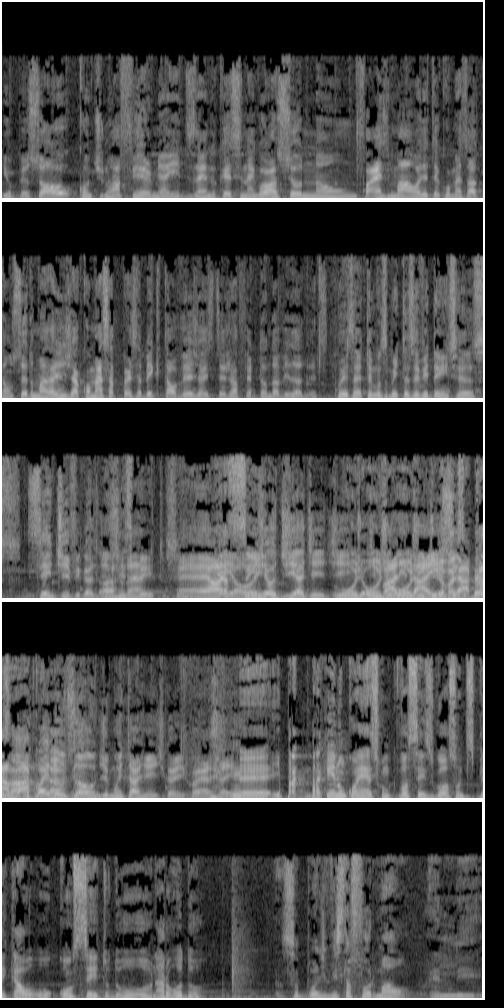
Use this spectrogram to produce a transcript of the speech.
E o pessoal continua firme aí dizendo que esse negócio não faz mal ele ter começado tão cedo, mas a gente já começa a perceber que talvez já esteja afetando a vida deles. Pois é, temos muitas evidências. Científicas disso, A né? respeito, sim. É, aí, assim, hoje é o dia de, de, hoje- de hoje- validar hoje isso vai e acabar pesado, com a cara. ilusão de muita gente que a gente conhece aí. É, e pra, pra quem não conhece, como que vocês gostam de explicar o, o conceito do Naruhodô? Sob o ponto de vista formal, ele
